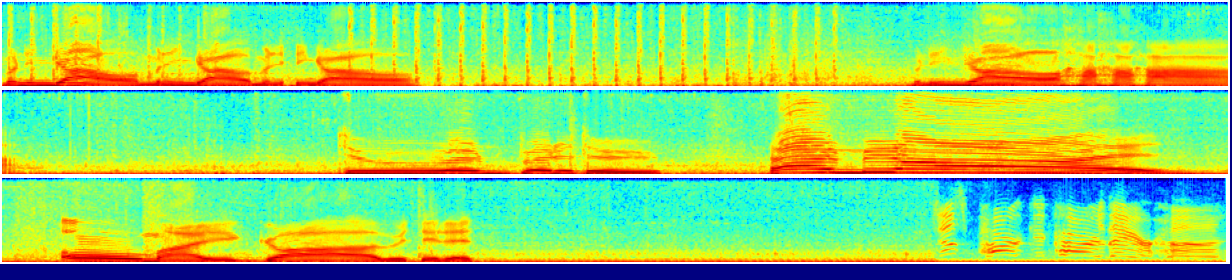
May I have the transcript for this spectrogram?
Meninggal, meninggal, meninggal. Meninggal, hahaha. To infinity and beyond. Oh my god, we did it. Just park your car there, hun.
